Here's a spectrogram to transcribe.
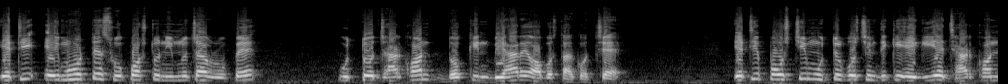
এটি এই মুহূর্তে সুস্পষ্ট নিম্নচাপ রূপে উত্তর ঝাড়খণ্ড, দক্ষিণ বিহারে অবস্থান করছে। এটি পশ্চিম উত্তর পশ্চিম দিকে এগিয়ে ঝাড়খণ্ড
